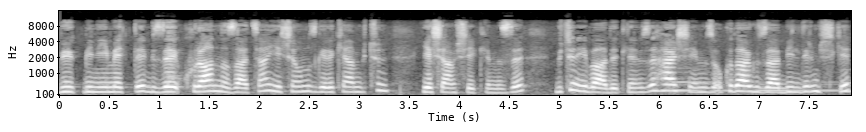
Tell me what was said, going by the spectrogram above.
büyük bir nimetle bize Kur'an'la zaten yaşamamız gereken bütün yaşam şeklimizi, bütün ibadetlerimizi, her şeyimizi o kadar güzel bildirmiş ki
